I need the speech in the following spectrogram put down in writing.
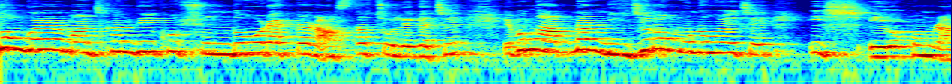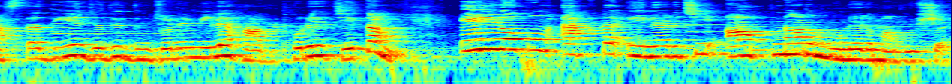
জঙ্গলের মাঝখান দিয়ে খুব সুন্দর একটা রাস্তা চলে গেছে এবং আপনার নিজেরও মনে হয়েছে, ইস, এরকম রাস্তা দিয়ে যদি দুজনে মিলে হাত ধরে যেতাম এই রকম একটা এনার্জি আপনার মনের মানুষের।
